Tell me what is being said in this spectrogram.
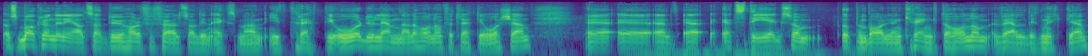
alltså bakgrunden är alltså att du har förföljts av din exman i 30 år. Du lämnade honom för 30 år sedan. Eh, eh ett, ett steg som uppenbarligen kränkte honom väldigt mycket.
